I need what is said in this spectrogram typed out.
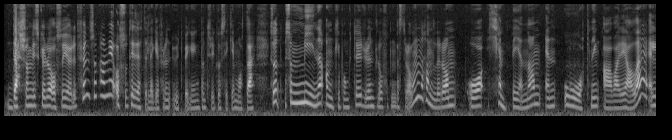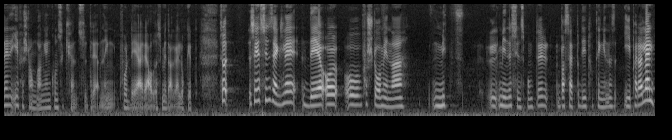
Dersom vi skulle også gjøre et funn, så kan vi også tilrettelegge for en utbygging på en trygg og sikker måte. Så, så mine ankepunkter rundt Lofoten Vesterålen handler om å kjempe gjennom en åpning av arealet, eller i første omgang en konsekvensutredning for det arealet som i dag er lukket. Så, så jeg syns egentlig det å, å forstå mine, mitt, mine synspunkter basert på de to tingene i parallell,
